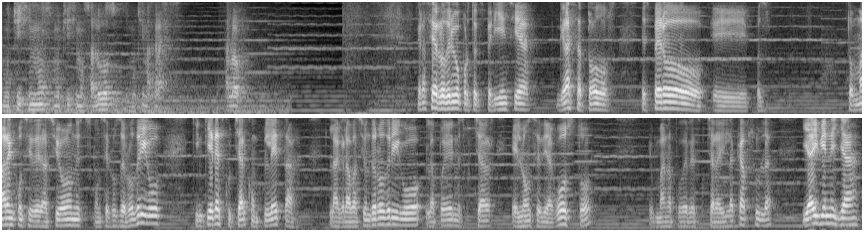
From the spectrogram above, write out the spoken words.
muchísimos, muchísimos saludos y muchísimas gracias. Hasta luego. Gracias Rodrigo por tu experiencia Gracias a todos. Espero eh, pues, tomar en consideración estos consejos de Rodrigo. Quien quiera escuchar completa la grabación de Rodrigo, la pueden escuchar el 11 de agosto. Van a poder escuchar ahí la cápsula. Y ahí viene ya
